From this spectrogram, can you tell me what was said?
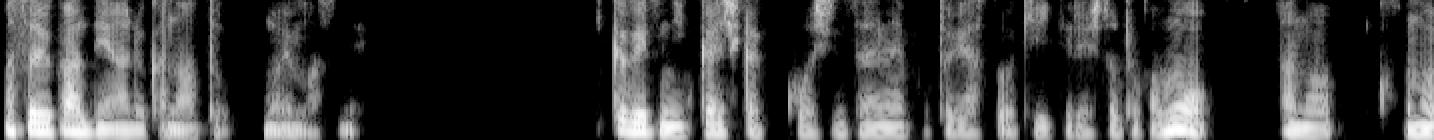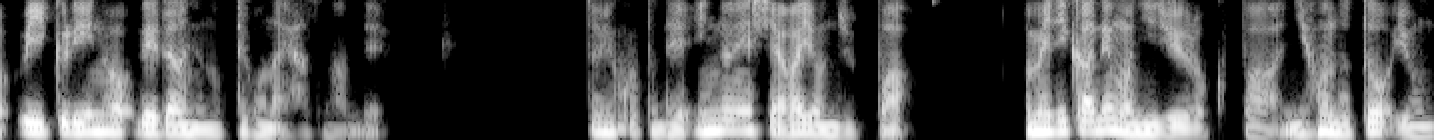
まあそういう観点あるかなと思いますね。1ヶ月に1回しか更新されないポッドキャストを聞いてる人とかも、あの、このウィークリーのデータに載ってこないはずなんで。ということで、インドネシアが40%、アメリカでも26%、日本だと4%。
